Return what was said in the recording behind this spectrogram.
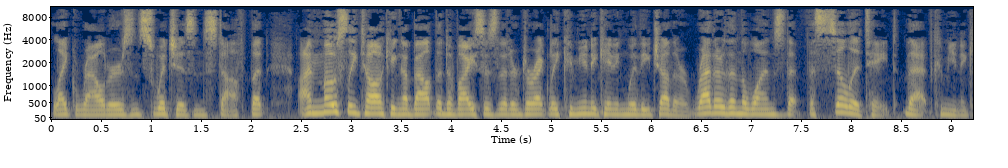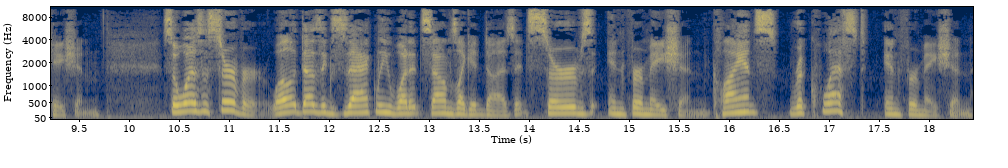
like routers and switches and stuff, but I'm mostly talking about the devices that are directly communicating with each other, rather than the ones that facilitate that communication. So what is a server? Well, it does exactly what it sounds like it does. It serves information. Clients request information.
